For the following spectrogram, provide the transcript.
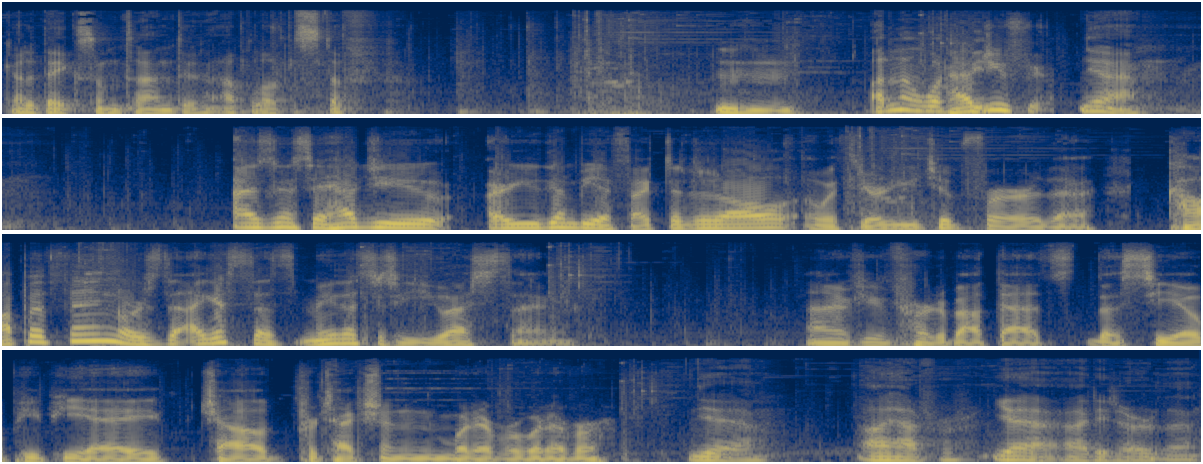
Gotta take some time to upload stuff. Mm-hmm. I don't know what. How'd you? Fe- Yeah. I was gonna say, how do you? Are you gonna be affected at all with your YouTube for the COPPA thing, or is that? I guess that's maybe that's just a U.S. thing. I don't know if you've heard about that. It's the COPPA, Child Protection, whatever, whatever. Yeah. I have her. Yeah, I did hear that.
